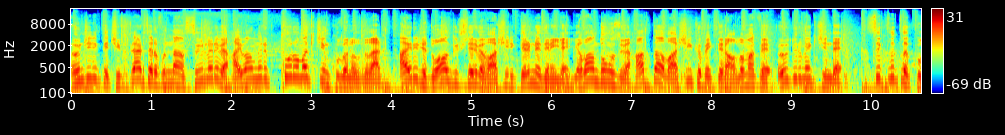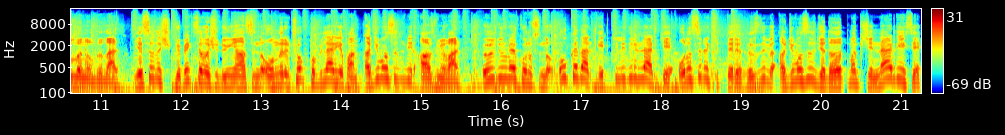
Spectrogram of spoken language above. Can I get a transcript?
Öncelikle çiftçiler tarafından sığırları ve hayvanları korumak için kullanıldılar. Ayrıca doğal güçleri ve vahşilikleri nedeniyle yaban domuzu ve hatta vahşi köpekleri avlamak ve öldürmek için de sıklıkla kullanıldılar. Yasa dışı köpek savaşı dünyasında onları çok popüler yapan acımasız bir azmi var. Öldürme konusunda o kadar etkilidirler ki olası rakipleri hızlı ve acımasızca dağıtmak için neredeyse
